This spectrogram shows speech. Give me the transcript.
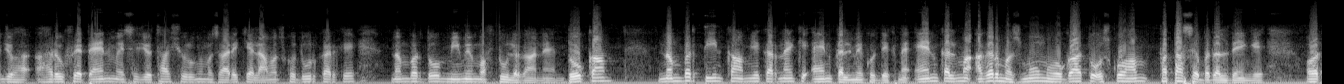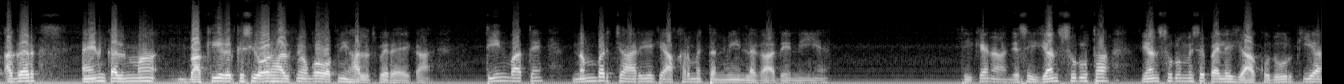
جو حروف تین میں سے جو تھا، شروع میں مظاہرے کی علامت کو دور کر کے نمبر دو میم مفتو لگانا ہے۔ دو کام نمبر تین کام یہ کرنا ہے کہ این کلمے کو دیکھنا ہے۔ این کلمہ اگر مضموم ہوگا تو اس کو ہم فتح سے بدل دیں گے۔ اور اگر این کلمہ باقی اگر کسی اور حالت میں ہوگا، وہ اپنی حالت پہ رہے گا۔ تین باتیں۔ نمبر چار یہ کہ آخر میں تنوین لگا دینی ہے۔ ٹھیک ہے نا؟ جیسے ین شروع تھا ین شروع میں سے پہلے یا کو دور کیا،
